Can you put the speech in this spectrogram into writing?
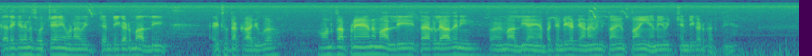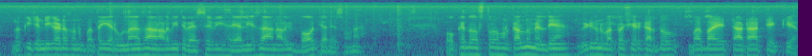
ਕਦੇ ਕਿਸੇ ਨੇ ਸੋਚਿਆ ਨਹੀਂ ਹੋਣਾ ਵੀ ਚੰਡੀਗੜ੍ਹ ਮਹਾਲੀ ਇੱਥੋਂ ਤੱਕ ਆ ਜਾਊਗਾ। ਹੁਣ ਤਾਂ ਆਪਣੇ ਐਨ ਮਹਾਲੀ ਤਾਂ ਅਗਲੇ ਦੇ ਨਹੀਂ ਭਾਵੇਂ ਮਹਾਲੀ ਆਏ ਆਪਾਂ ਚੰਡੀਗੜ੍ਹ ਜਾਣਾ ਵੀ ਨਹੀਂ ਤਾਂ ਵੀ ਪਾਈਆਂ ਨੇ ਵੀ ਚੰਡੀਗੜ੍ਹ ਫਿਰਦੇ ਆ ਬਾਕੀ ਚੰਡੀਗੜ੍ਹ ਤੁਹਾਨੂੰ ਪਤਾ ਹੀ ਆ, ਰੂਲਾਂ ਦੇ ਹਿਸਾਬ ਨਾਲ ਵੀ ਤੇ ਵੈਸੇ ਵੀ ਹਰਿਆਲੀ ਦੇ ਹਿਸਾਬ ਨਾਲ ਵੀ ਬਹੁਤ ਜ਼ਿਆਦਾ ਸੋਹਣਾ ਓਕੇ ਦੋਸਤੋ, ਹੁਣ ਕੱਲ ਨੂੰ ਮਿਲਦੇ ਆਂ ਵੀਡੀਓ ਨੂੰ ਵੱਧ ਤੋਂ ਸ਼ੇਅਰ ਕਰ ਦਿਓ। Bye bye tata take care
